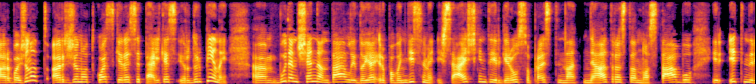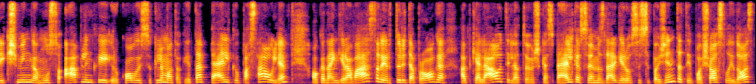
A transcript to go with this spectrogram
Arba žinot ar žinot kuo skiriasi pelkės ir durpynai? Būtent šiandien tą laidoje ir pabandysime išsiaiškinti ir geriau suprasti na neatrastą nuostabų ir itin reikšmingą mūsų aplinkai ir kovai su klimato kaita pelkių pasaulį. O kadangi yra vasara ir turite progą apkeliauti lietuviškas pelkes su jomis dar geriau susipažinti tai po šios laidos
